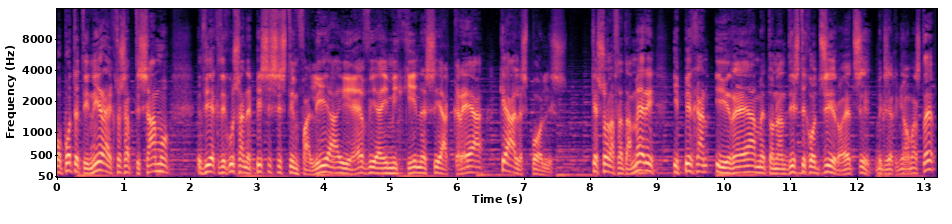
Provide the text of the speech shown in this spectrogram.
Οπότε την Ήρα εκτός από τη Σάμο διεκδικούσαν επίσης η Στυμφαλία, η Εύβοια, η Μικίνες, η Ακραία και άλλες πόλεις. Και σε όλα αυτά τα μέρη υπήρχαν η Ρέα με τον αντίστοιχο Τζίρο, έτσι, μην ξεχνιόμαστε.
